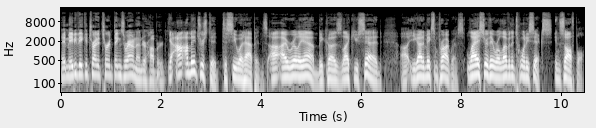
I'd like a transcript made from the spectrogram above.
and maybe they could try to turn things around under Hubbard. Yeah, I- I'm interested to see what happens. I, I really am because, like you said, uh, you got to make some progress. Last year they were 11 and 26 in softball.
